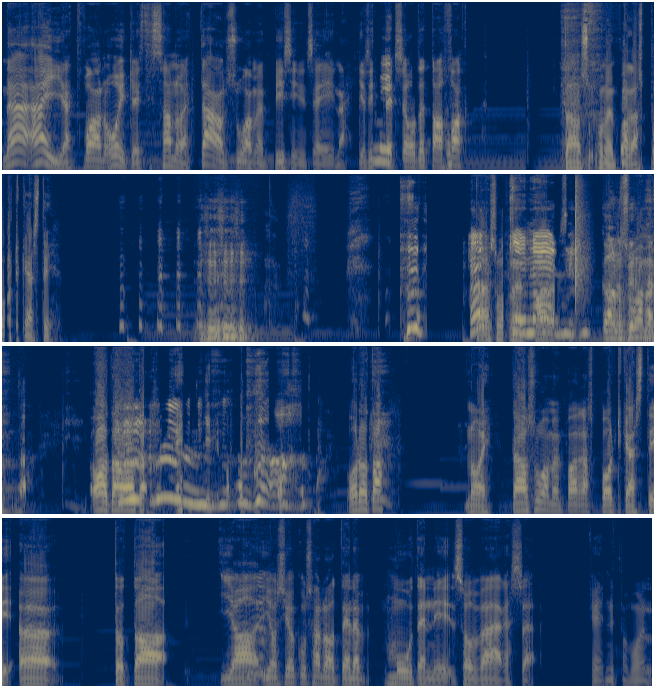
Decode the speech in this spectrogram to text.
nämä äijät vaan oikeasti sanoo, että tämä on Suomen pisin seinä. Ja sitten Niin. se otetaan fakt... Tämä on Suomen paras podcasti. Tää on Suomen Hetkinen! Tämä on Suomen... Oota, oota, hetkinen. Mm. odota. Noin, tää on Suomen paras podcasti. Öö, tota, ja jos joku sanoo teille muuten, niin se on väärässä. Okei, nyt mä voin...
